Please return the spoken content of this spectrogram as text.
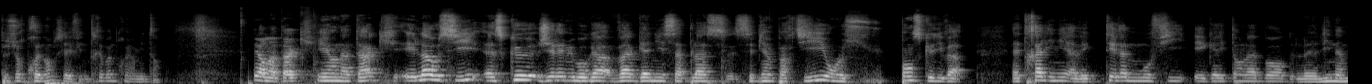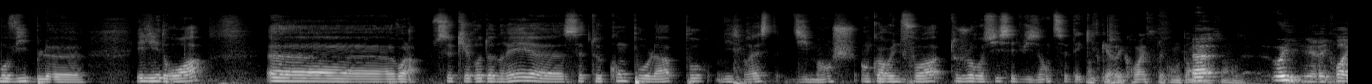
Peu surprenant parce qu'il avait fait une très bonne première mi-temps. Et en attaque. Et en attaque. Et là aussi, est-ce que Jérémy Boga va gagner sa place? C'est bien parti. On le pense qu'il va être aligné avec Terem Mofi et Gaëtan Laborde, l'inamovible euh, ailier droit. Euh, voilà, ce qui redonnerait euh, cette compo-là pour Nice-Brest dimanche. Encore une fois, toujours aussi séduisante cette équipe. Parce qu'Eric Roy serait content Euh, de Oui, Eric Roy,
